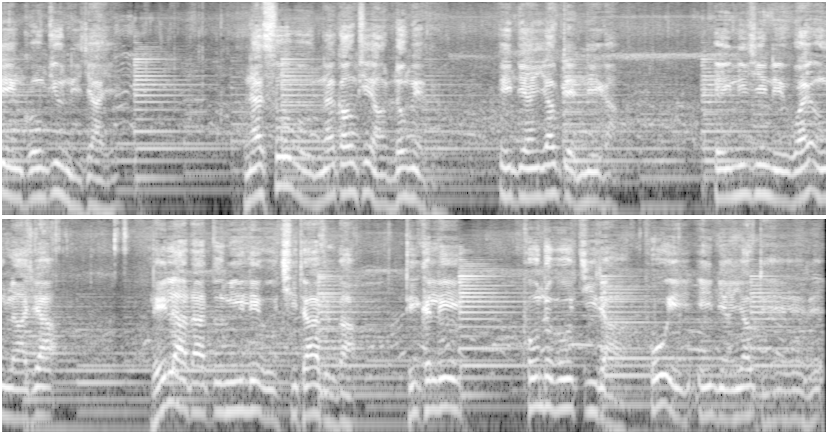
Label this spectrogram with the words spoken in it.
တင်ဂုံပြုနေကြရဲ့နတ်ဆိုးကိုနတ်ကောင်းဖြစ်အောင်လုပ်မဲ့သူအိမ်ပြန်ရောက်တဲ့နေ့ကအိမ်ကြီးချင်းတွေဝိုင်းအောင်လာကြလေးလာတာသူမီးလေးကိုခြိထားသူကဒီကလေးဖုံးတကူကြီးတာဖိုးအိမ်အိမ်ပြန်ရောက်တယ်တဲ့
